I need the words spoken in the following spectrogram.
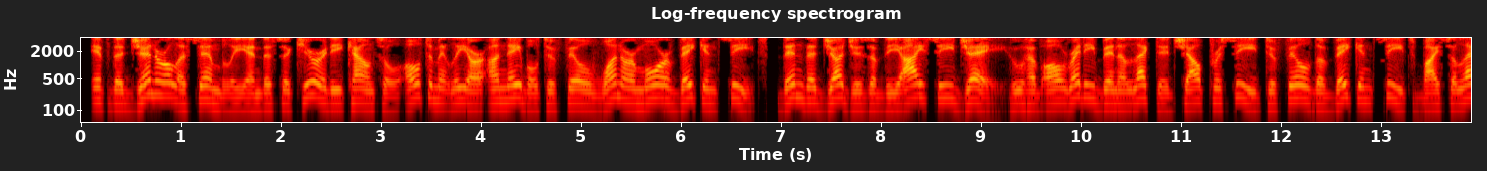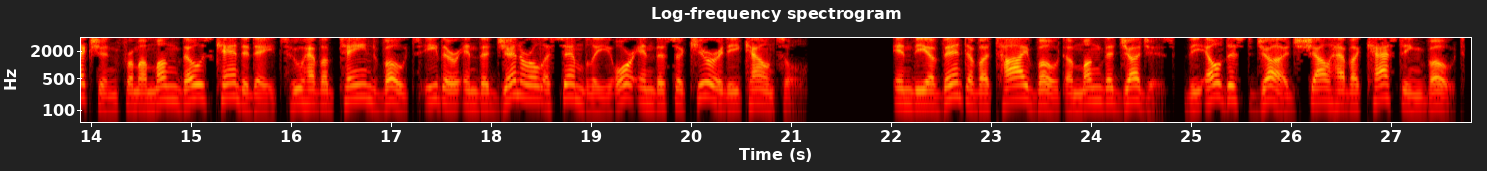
If the General Assembly and the Security Council ultimately are unable to fill one or more vacant seats, then the judges of the ICJ who have already been elected shall proceed to fill the vacant seats by selection from among those candidates who have obtained votes either in the General Assembly or in the Security Council. In the event of a tie vote among the judges, the eldest judge shall have a casting vote.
